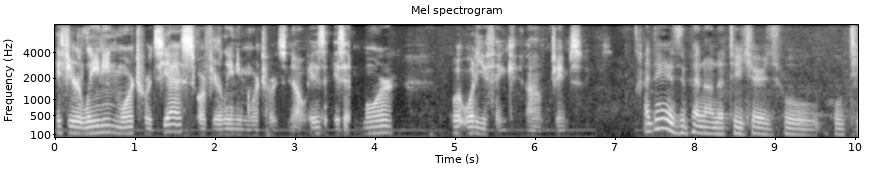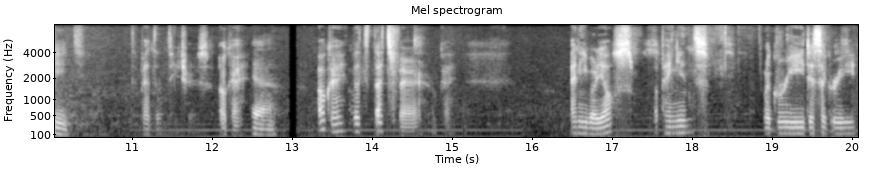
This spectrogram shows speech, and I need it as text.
if you're leaning more towards yes or if you're leaning more towards no. Is is it more? What what do you think, um, James? I think it depends on the teachers who who teach. Depends on teachers. Okay. Yeah. Okay, that's that's fair. Anybody else? Opinions? Agree? Disagree?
